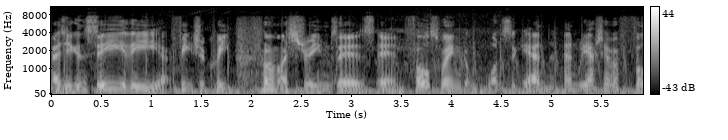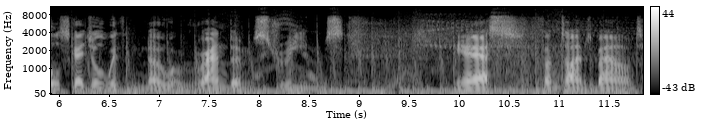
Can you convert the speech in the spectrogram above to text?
As you can see, the feature creep for my streams is in full swing once again, and we actually have a full schedule with no random streams. Yes, fun times abound.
